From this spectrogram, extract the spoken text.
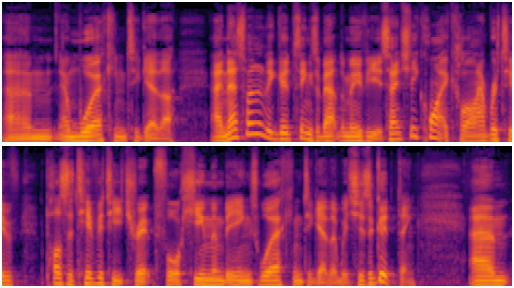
um, and working together. And that's one of the good things about the movie. It's actually quite a collaborative positivity trip for human beings working together, which is a good thing. Um,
